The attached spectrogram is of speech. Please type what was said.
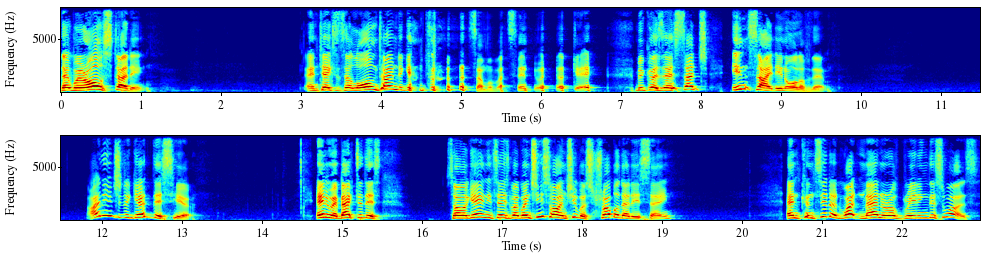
That we're all studying. And takes us a long time to get through, some of us anyway, okay? Because there's such insight in all of them. I need you to get this here. Anyway, back to this. So again, it says, But when she saw him, she was troubled at his saying, and considered what manner of greeting this was.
